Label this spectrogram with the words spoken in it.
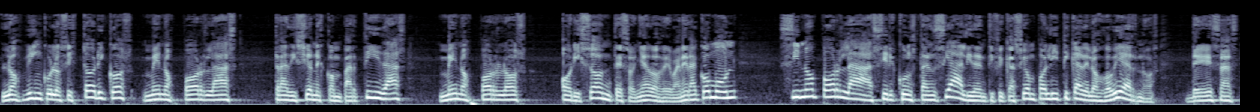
los vínculos históricos, menos por las tradiciones compartidas, menos por los horizontes soñados de manera común, sino por la circunstancial identificación política de los gobiernos de esas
